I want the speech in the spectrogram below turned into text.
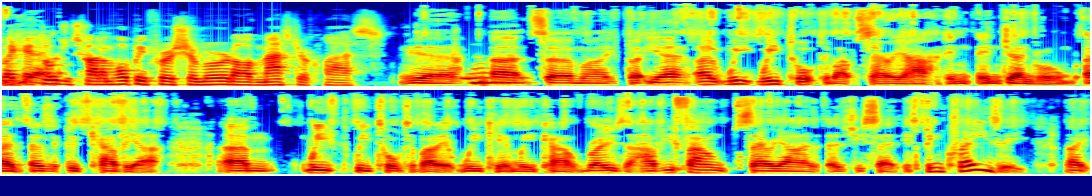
like yeah. I told you, Scott, I'm hoping for a Shomurodov masterclass. Yeah, uh, so am I. But yeah, uh, we we talked about Serie A in, in general as, as a good caveat. Um, we we talked about it week in week out. Rosa, have you found Serie A as you said? It's been crazy. Like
